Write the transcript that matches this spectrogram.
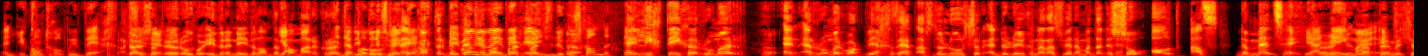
en je komt er ook mee weg. Als je 1000 zegt, euro voor iedere Nederlander Ja, van Mark Rutte. Die kom je dus bullshit. mee Hij weg. Komt ermee Daar kom weg. je maar is natuurlijk een schande. Hij liegt tegen Roemer. En, en Roemer wordt weggezet als de loser en de leugenaar als winnaar. Maar dat is zo oud als de mensheid. Ja, nee, je- maar, maar Prem, het, weet je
